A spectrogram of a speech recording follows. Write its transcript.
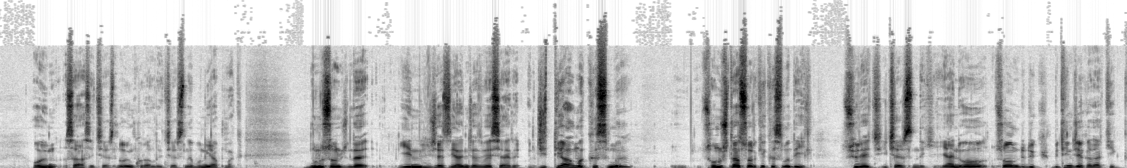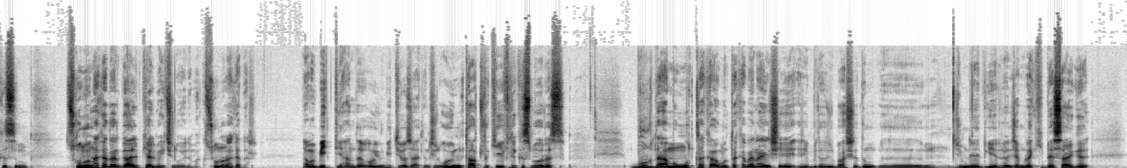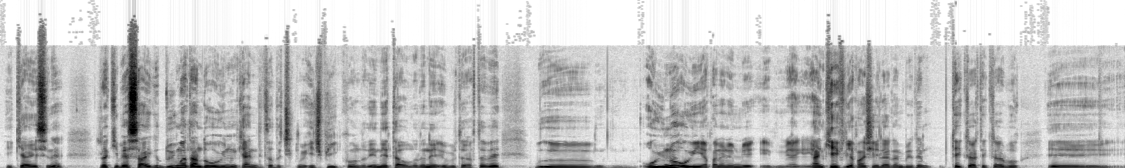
Oyun sahası içerisinde, oyun kuralları içerisinde bunu yapmak. Bunun sonucunda yenileceğiz, yeneceğiz vesaire. Ciddiye alma kısmı sonuçtan sonraki kısmı değil. Süreç içerisindeki. Yani o son düdük bitinceye kadarki kısım sonuna kadar galip gelmek için oynamak. Sonuna kadar. Ama bittiği anda oyun bitiyor zaten. Şimdi oyunun tatlı, keyifli kısmı orası. Burada ama mutlaka mutlaka ben aynı şeyi biraz önce başladığım e, cümleye geri döneceğim. Rakibe saygı hikayesine. Rakibe saygı duymadan da oyunun kendi tadı çıkmıyor. Hiçbir konuda değil. Ne tavlada ne öbür tarafta ve bu, e, oyunu oyun yapan önemli yani keyifli yapan şeylerden biri de tekrar tekrar bu. E,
